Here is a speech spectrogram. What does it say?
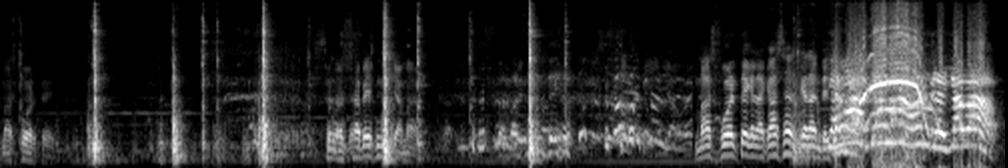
Más fuerte. No sabes ni llamar. Más fuerte que la casa es grande. ¡Llama! llama, hombre, llama!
